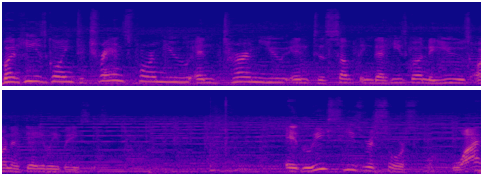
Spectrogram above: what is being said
but he's going to transform you and turn you into something that he's going to use on a daily basis. At least he's resourceful. Why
